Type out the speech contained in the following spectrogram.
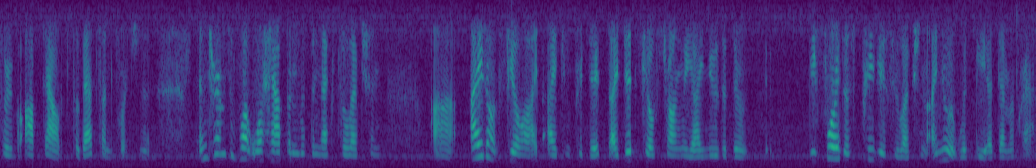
sort of opt out, so that's unfortunate. In terms of what will happen with the next election, uh, I don't feel I, I can predict. I did feel strongly. I knew that there, before this previous election, I knew it would be a Democrat.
